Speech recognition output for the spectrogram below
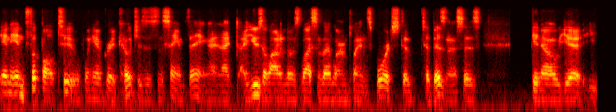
in in football too, when you have great coaches, it's the same thing. And I, I use a lot of those lessons I learned playing sports to to businesses. You know, you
